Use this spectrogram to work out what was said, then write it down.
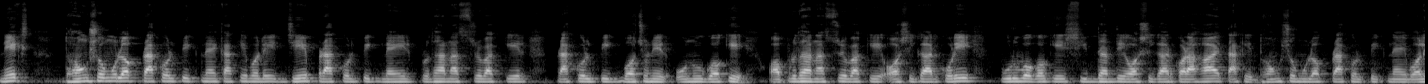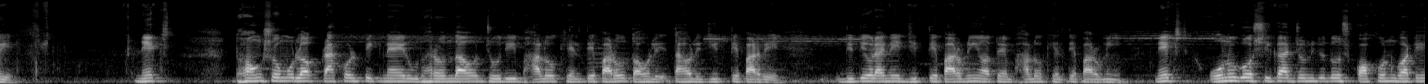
নেক্সট ধ্বংসমূলক প্রাকল্পিক ন্যায় কাকে বলে? যে প্রাকল্পিক ন্যায়ের প্রধান আশ্রয়বাক্যের প্রাকল্পিক বচনের অনুগকে অপ্রধান আশ্রবাক্যে অস্বীকার করে পূর্বগকে সিদ্ধান্তে অস্বীকার করা হয়, তাকে ধ্বংসমূলক প্রাকল্পিক ন্যায় বলে। নেক্সট ধ্বংসমূলক প্রাকল্পিক ন্যায়ের উদাহরণ দাও। যদি ভালো খেলতে পারো, তাহলে তাহলে জিততে পারবে। দ্বিতীয় লাইনে, জিততে পারোনি, অতএব ভালো খেলতে পারোনি। নেক্সট অনুগ শিকারজনিত দোষ কখন ঘটে?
